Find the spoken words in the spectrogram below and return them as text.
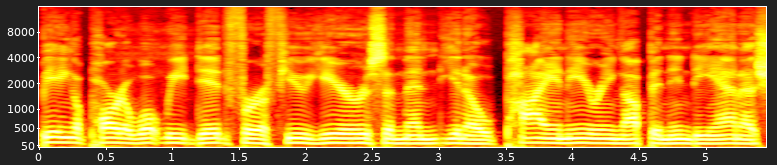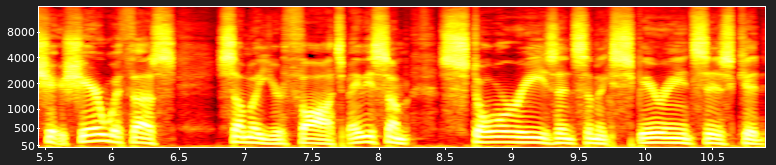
being a part of what we did for a few years and then, you know, pioneering up in Indiana. Sh- share with us some of your thoughts, maybe some stories and some experiences could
